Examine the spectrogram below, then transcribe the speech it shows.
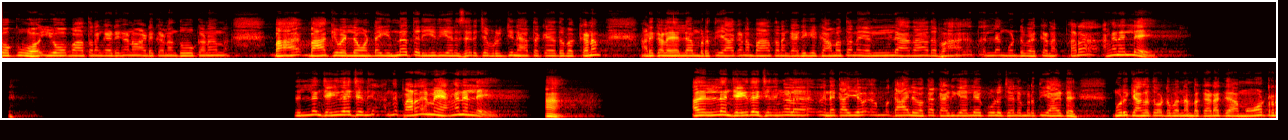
കൊക്കുവോ? അയ്യോ പാത്രം കഴുകണം അടുക്കണം തൂക്കണം ബാക്കി വല്ലതും ഉണ്ട്? ഇന്നത്തെ രീതി അനുസരിച്ച് ഫ്രിഡ്ജിനകത്തൊക്കെ അത് വെക്കണം. അടുക്കളയെല്ലാം വൃത്തിയാക്കണം പാത്രം കഴുകി കമത്തണം എല്ലാം അതാത് ഭാഗത്തെല്ലാം കൊണ്ട് വെക്കണം. പറ അങ്ങനല്ലേ? ഇതെല്ലാം ചെയ്തേച്ച് അങ്ങ് പറയാമേ അങ്ങനല്ലേ? ആ. അതെല്ലാം ചെയ്തേച്ച് നിങ്ങൾ പിന്നെ കൈ കാലുമൊക്കെ കഴുകി അല്ലേ കുളിച്ചാലും വൃത്തിയായിട്ട് മുറിക്കകത്തോട്ട് വന്നപ്പോൾ കിടക്കുക മോട്ടർ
